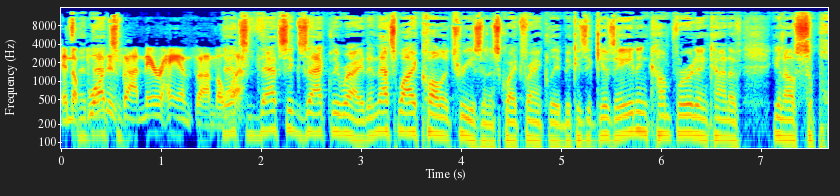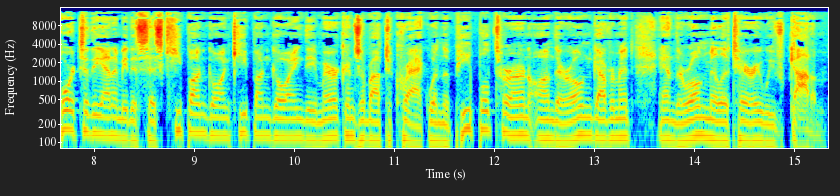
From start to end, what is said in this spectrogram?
and the blood is on their hands on the that's, left. That's exactly right, and that's why I call it treasonous, quite frankly, because it gives aid and comfort and kind of you know support to the enemy that says keep on going, keep on going. The Americans are about to crack. When the people turn on their own government and their own military, we've got them,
